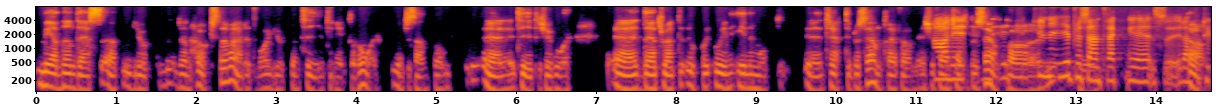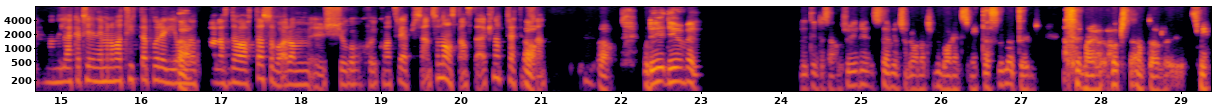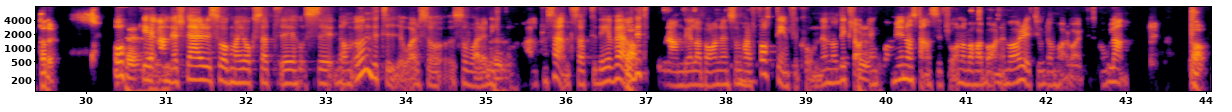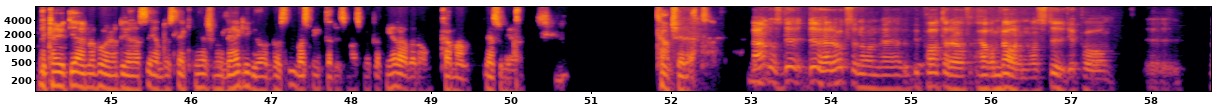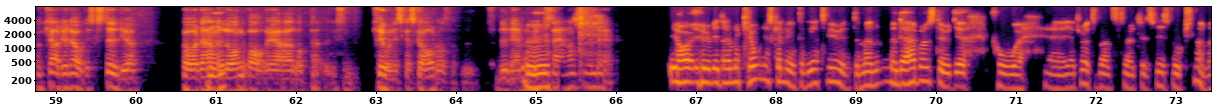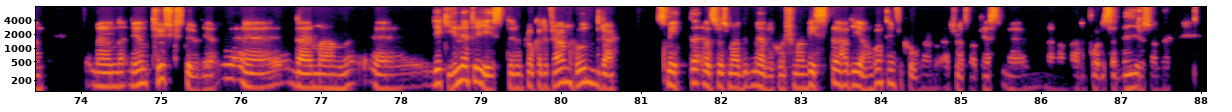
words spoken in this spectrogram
Medan dess att grupp, den högsta värdet var i gruppen 10 till 19 år, intressant nog, eh, 10 till 20 år. Eh, där jag tror att upp, inemot 30 eh, procent har jag för mig, 25-30 procent. Ja, 29 procent rapporterar man i Läkartidningen, men om man tittar på regionen ja. Uppsalas data så var de 27,3 procent, så någonstans där, knappt 30 procent. Ja. ja. och det, det är väldigt, väldigt intressant, för det stämmer inte så bra att barn inte smittas, att man har högst antal smittade. Och eh, eh, Anders, där såg man ju också att eh, hos eh, de under 10 år så, så var det 19,5 mm. procent. Så att det är väldigt ja. stor andel av barnen som har fått infektionen. Och det är klart, mm. den kommer ju någonstans ifrån. Och vad har barnen varit? Jo, de har varit i skolan. Ja, det kan ju inte gärna vara deras äldre släktingar som i lägre grad var smittade som har smittat ner alla dem, kan man resonera. Mm. Kanske rätt. Anders, du, du hade också någon, vi pratade häromdagen om någon studie på, någon kardiologisk studie på det här med mm. långvariga eller liksom, kroniska skador som du nämnde. Vill du mm. säga någonting om det? Ja, huruvida de är kroniska eller inte vet vi ju inte, men, men det här var en studie på, eh, jag tror att det var företrädesvis vuxna, men, men det är en tysk studie eh, där man eh, gick in i ett register och plockade fram hundra smitta, alltså som hade, människor som man visste hade genomgått infektionen. Jag tror att det var pest när man hade påvisat virus under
